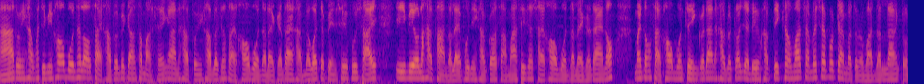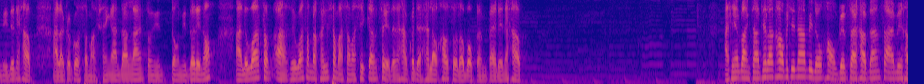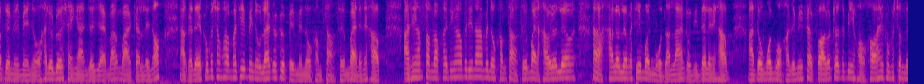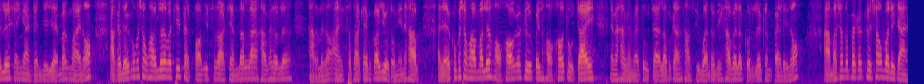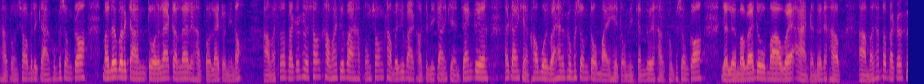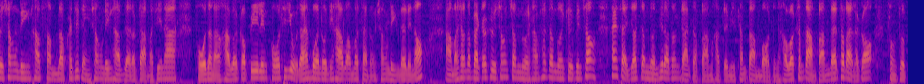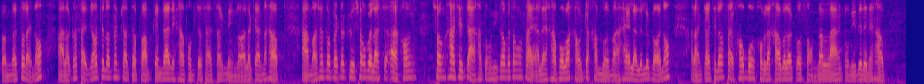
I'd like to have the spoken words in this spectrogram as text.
อ่าตรงนี้ครับก็จะมีข้อมูลถ้าเราใส่ครับเป็นการสมัครใช้งานนะครับตรงนี้ครับเราจะใส่ข้อมูลอะไรก็ได้ครับไม่ว่าจะเป็นชื่อผู้ใช้อีเมลรหัสผ่านอะไรพวกนี้ครับก็สามารถที่จะใช้ข้อมูลอะไรก็ได้เนาะไม่ต้องใส่ข้อมูลจริงก็ได้นะครับแล้วก็อย่าลืมครับติ๊กคำว่าฉันไม่ใช่โปรแกรมอัตโนมัติด้านล่างตรงนี้ด้วยนะครับอ่าแล้วก็กดสมัครใช้งานด้านล่างตรงนี้ตรงนี้ได้เลยเนาะอ่าหรือว่าสำอ่าหรือว่าสำหรับใครที่สมัครสมาชิกกันเสร็จแล้วนะครับ ก็เดี๋ยวให้เราเข้าสู่ระบบกันไปเลยนะครับ อาทิตย์หลังจากที่เราเข้าไปที่หน้าวิดีโอของเว็บไซต์ครับด้านซ้ายมือครับจะมีเมนูให้เราเลือกใช้งานเยอะแยะมากมายกันเลยเนาะอะก็เดี๋ยวคุณผู้ชมครับมาที่เมนูแรกก็คือเป็นเมนูคำสั่งเสริมใหม่นะครับอาทิตย์ครับสำหรับใครที่เข้าไปที่หน้าเมนูคำสั่งเสริมใหม่นะครับเราเลือกอะให้เราเลือกมาที่หมวดหมู่ด้านล่างตรงนี้ได้เลยนะครับอะตรงหมวดหมู่เขาจะมีแพลตฟอร์มแล้วก็จะมีหัวข้อให้คุณผู้ชมได้เลือกใช้งานกันเยอะแยะมากมายเนาะอะก็เดี๋ยวคุณผู้ชมครับเลือกมาที่แพลตฟอร์มอินสตาแกรมด้านล่างครับให้เราเลือกหากเลยเนาะอินสตาแกรมก็อยู่ตรงนี้นะครับอะเดี๋ยวคุณผู้ชมครับมาเลือกหัวข้อก็คือเป็นหัวข้อถูกใจนไหมครับเห็นไหมถูกใจรับประกัน 30 วันตรงนี้ครับให้เรากดเลือกกันไปเลยเนาะอะมาช่องต่อไปก็คือช่องบริการครับตรงช่องบริการคุณผู้ชมก็มาเลือกบริการตัวแรกกันได้เลยครับตัวแรกตัวนี้เนาะอ่ามาสเต่อไปก็คือช่องคำอธิบายครับตรงช่องคำอธิบายเขาจะมีการเขียนแจ้งเตือนและการเขียนข้อมูลไว้ให้คุณผู้ชมตรงหมายเหตุตรงนี้กันด้วยครับคุณผู้ชมก็อย่าลืมมาแวะดูมาแวะอ่านกันด้วยนะครับอ่ามาช่องต่อไปก็คือช่องลิงก์ครับสำหรับใครที่ถึงช่องลิงก์ครับเดี๋ยวเรากลับมาที่หน้าโพสต์แล้วครับ แล้ว copy ลิงก์โพสต์ที่อยู่ด้านบนตรงนี้ครับเอามาใส่ตรงช่องลิงก์ได้เลยเนาะอ่ามาช่องต่อไปก็คือช่องจำนวนครับช่องจำนวนคือเป็นช่องให้ใส่ยอดจำนวนที่เราต้องการจะปั๊มครับจะมีขั้นต่ำบอกอยู่นะครับว่าขั้นต่ำปั๊มได้เท่าไหร่แล้วก็สูงสุดปั๊มได้เท่าไหร่เนาะอ่าแล้วก็ใส่ยอดที่เราต้องการจะปั๊มกันได้เลยครับผมจะใส่สักหนึ่งร้อยแล้วกันนะครับอ่ามาช่องต่อไปก็คือช่องเวลาอ่าช่องช่องค่าใช้จ่ายครับตรงนี้ก็ไม่ต้องใส่อะไรครับเพราะว่าเขาจะคำนวณมาให้เราเรียบร้อยเนาะหลังจากที่เราใส่ข้อมูลครบแล้วครับเรากดส่งด้านล่างตรงนี้ได้เลยนะครับ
